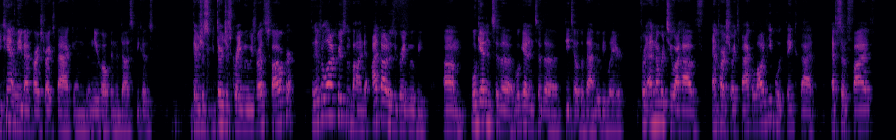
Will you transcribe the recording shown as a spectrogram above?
you can't leave Empire Strikes Back and A New Hope in the dust because they're just they're just great movies. Rise of Skywalker, there's a lot of criticism behind it. I thought it was a great movie. Um, we'll get into the we'll get into the details of that movie later. For at number two, I have Empire Strikes Back. A lot of people would think that Episode Five,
